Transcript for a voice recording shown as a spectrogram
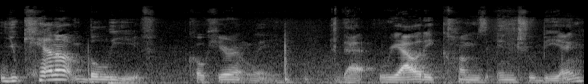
you cannot believe coherently that reality comes into being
